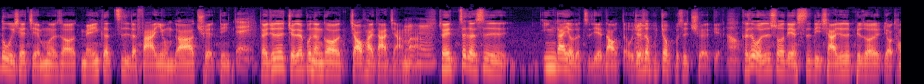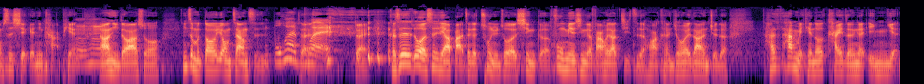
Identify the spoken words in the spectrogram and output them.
录一些节目的时候，每一个字的发音我们都要确定。对对，就是绝对不能够教坏大家嘛。Mm hmm. 所以这个是应该有的职业道德。我觉得这不就不是缺点。Oh. 可是我是说，连私底下就是，比如说有同事写给你卡片，mm hmm. 然后你都要说，你怎么都用这样子？不会不会。对。可是如果是要把这个处女座的性格、负面性格发挥到极致的话，可能就会让人觉得。他他每天都开着那个鹰眼，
